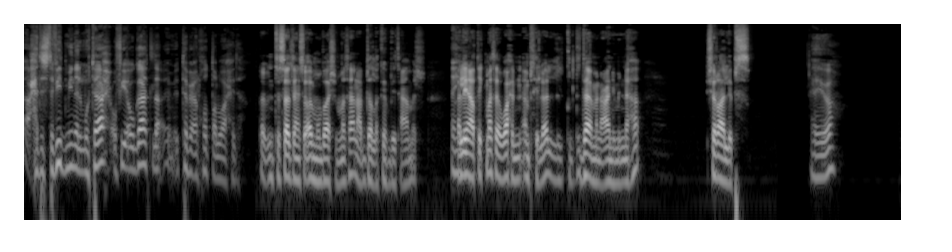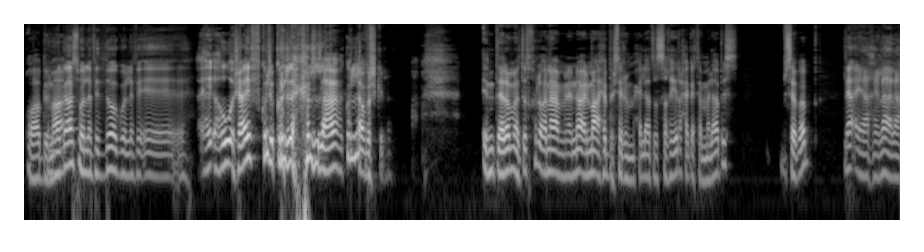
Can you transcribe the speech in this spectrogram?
حتستفيد من المتاح وفي أوقات لا اتبع الخطة الواحدة. طيب أنت سالتني سؤال مباشر. مثلا عبد الله كيف بيتعامل؟ أيوة. خليني أعطيك مثلا واحد من الامثله اللي كنت دائما أعاني منها. شراء اللبس. أيوه. وبما المقاس ولا في الذوق ولا في إيه؟ هو شايف كل كلها كلها كلها مشكلة. أنت لما تدخل وأنا من النوع اللي ما أحب أشتري من المحلات الصغيرة حقت الملابس بسبب لا يا أخي لا لا.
